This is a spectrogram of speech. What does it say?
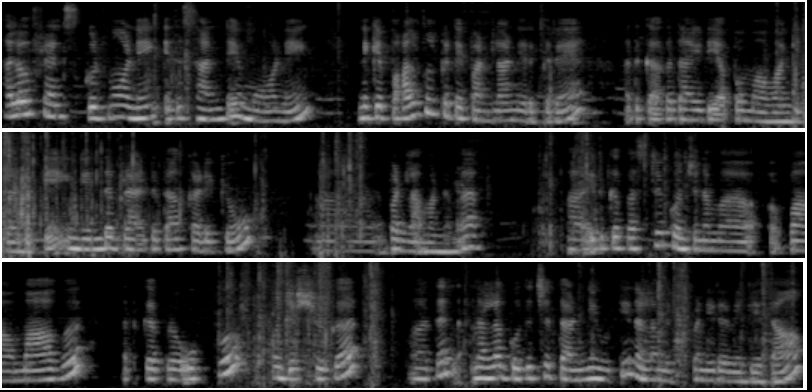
ஹலோ ஃப்ரெண்ட்ஸ் குட் மார்னிங் இது சண்டே மார்னிங் இன்றைக்கி பால் கொல்கட்டை பண்ணலான்னு இருக்கிறேன். அதுக்காக தான் இடியாப்பம் மாவு வாங்கிட்டு வந்திருக்கேன். இங்கே இந்த பிராண்டு தான் கிடைக்கும். பண்ணலாமா நம்ம? இதுக்கு ஃபஸ்ட்டு கொஞ்சம் நம்ம பா- மாவு அதுக்கப்புறம் உப்பு கொஞ்சம் சுகர் தென் நல்லா கொதிச்ச தண்ணி ஊற்றி நல்லா மிக்ஸ் பண்ணிட வேண்டியதுதான்.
